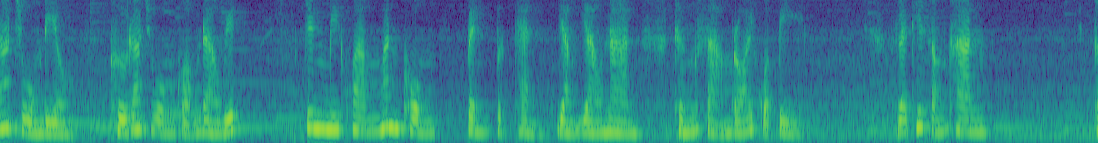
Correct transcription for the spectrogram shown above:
ราชวงศ์เดียว คือราชวงศ์ของดาวิด จึงมีความมั่นคงเป็นปึกแผ่นอย่างยาวนานถึง 300 กว่าปี และที่สำคัญ ก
